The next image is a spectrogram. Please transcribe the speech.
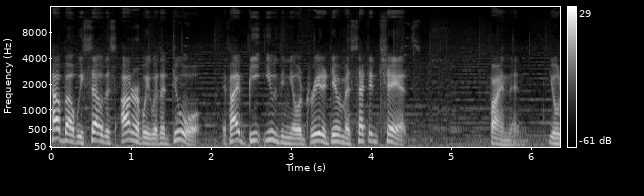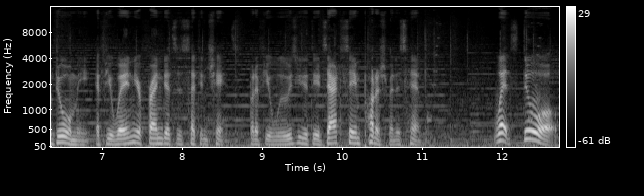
How about we settle this honorably with a duel? If I beat you, then you'll agree to give him a second chance. Fine then. You'll duel me. If you win, your friend gets a second chance. But if you lose, you get the exact same punishment as him. Let's duel!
